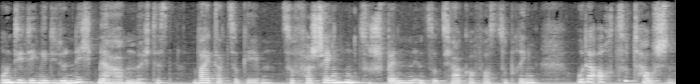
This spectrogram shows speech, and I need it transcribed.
und die Dinge, die du nicht mehr haben möchtest, weiterzugeben, zu verschenken, zu spenden, ins Sozialkaufhaus zu bringen oder auch zu tauschen.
